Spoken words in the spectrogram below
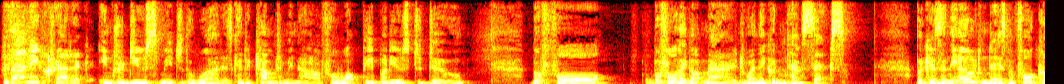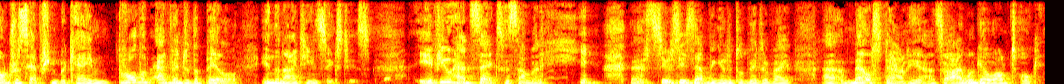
Fanny Cradock introduced me to the word. It's going to come to me now for what people used to do before before they got married when they couldn't have sex. Because in the olden days, before contraception became, before the advent of the pill in the 1960s, if you had sex with somebody, Susie's having a little bit of a uh, meltdown here, so I will go on talking.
